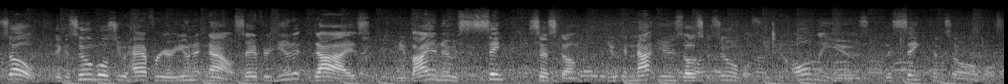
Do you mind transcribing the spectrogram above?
So the consumables you have for your unit now, say if your unit dies and you buy a new SYNC system, you cannot use those consumables. You can only use the SYNC consumables.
